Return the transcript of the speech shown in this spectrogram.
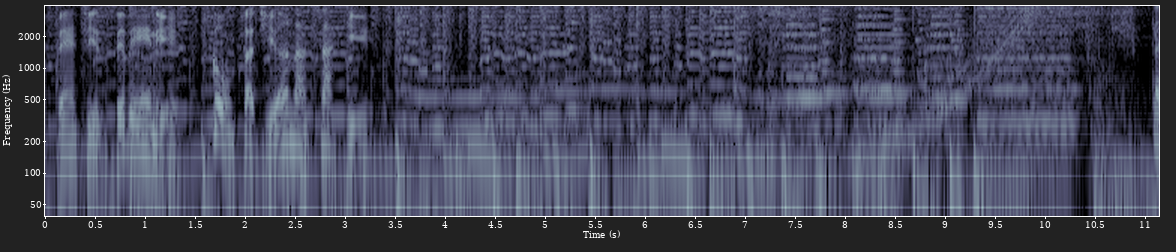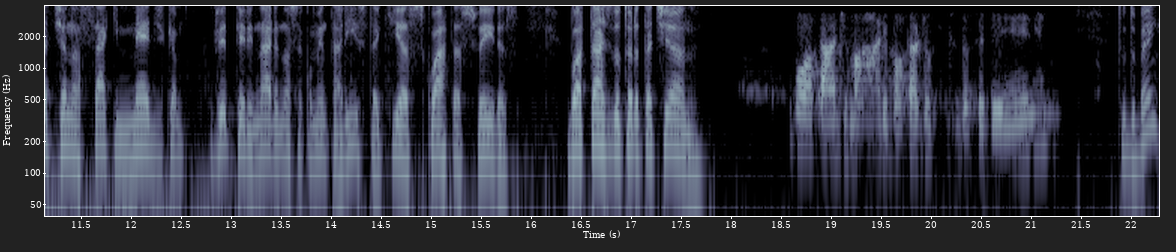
Pet CBN, com Tatiana Saque. Tatiana Saque, médica veterinária, nossa comentarista aqui às quartas-feiras. Boa tarde, doutora Tatiana. Boa tarde, Mário. Boa tarde, ouvinte da CBN. Tudo bem?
